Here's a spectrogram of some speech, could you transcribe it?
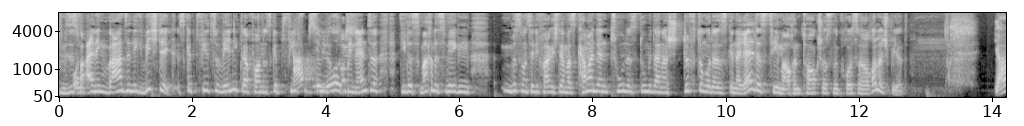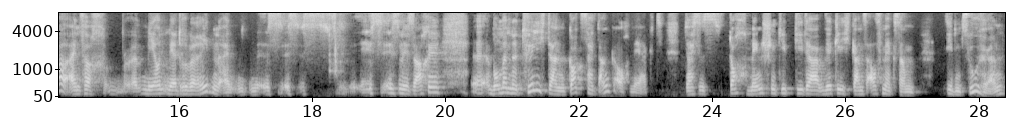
Und es ist und vor allen Dingen wahnsinnig wichtig. Es gibt viel zu wenig davon. Es gibt viel absolut. zu wenige Prominente, die das machen. Deswegen müssen wir uns ja die Frage stellen, was kann man denn tun, dass du mit deiner Stiftung oder das generell das Thema auch in Talkshows eine größere Rolle spielt? Ja, einfach mehr und mehr drüber reden. Es, es, es ist, ist eine Sache, äh, wo man natürlich dann Gott sei Dank auch merkt, dass es doch Menschen gibt, die da wirklich ganz aufmerksam eben zuhören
